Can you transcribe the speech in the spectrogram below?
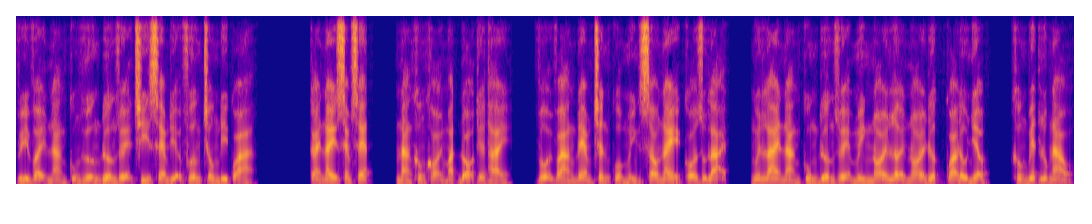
vì vậy nàng cũng hướng đường duệ chi xem địa phương trông đi qua cái này xem xét, nàng không khỏi mặt đỏ tiệt hai vội vàng đem chân của mình sau này co rụt lại, nguyên lai nàng cùng đường duệ minh nói lời nói được quá đầu nhập, không biết lúc nào,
